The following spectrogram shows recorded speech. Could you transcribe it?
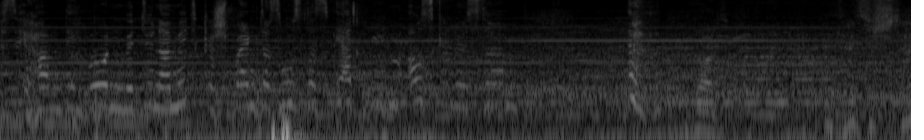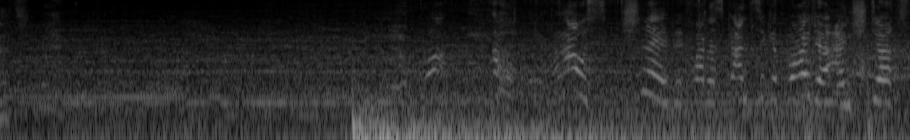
Sie haben den Boden mit Dynamit gesprengt. Das muss das Erdbeben ausgelöst haben. Gott. Diese Stadt. Raus! Schnell, bevor das ganze Gebäude einstürzt.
